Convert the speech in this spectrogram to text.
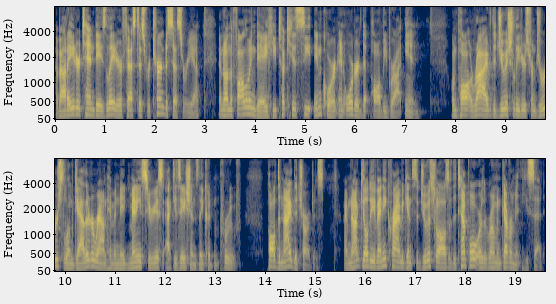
About eight or ten days later, Festus returned to Caesarea, and on the following day he took his seat in court and ordered that Paul be brought in. When Paul arrived, the Jewish leaders from Jerusalem gathered around him and made many serious accusations they couldn't prove. Paul denied the charges. I'm not guilty of any crime against the Jewish laws of the temple or the Roman government, he said.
